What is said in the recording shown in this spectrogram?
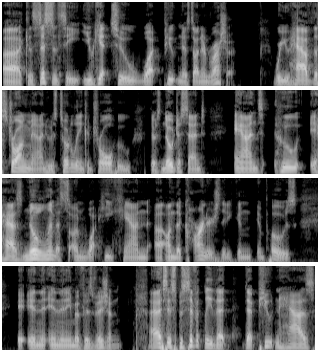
uh, consistency, you get to what Putin has done in Russia, where you have the strong man who's totally in control, who there's no dissent, and who has no limits on what he can uh, on the carnage that he can impose in the, in the name of his vision. I say specifically that that Putin has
